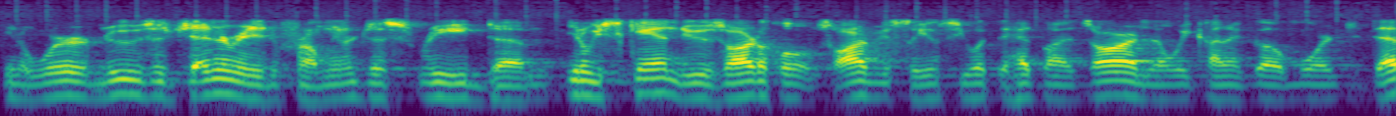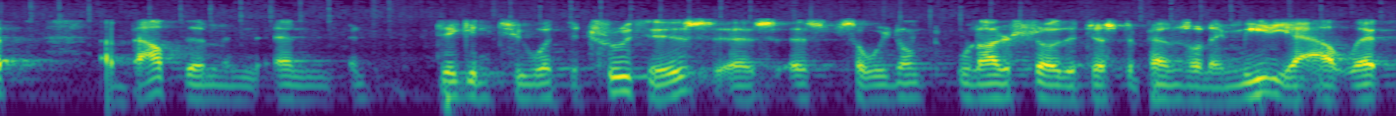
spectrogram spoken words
you know where news is generated from. We don't just read um, you know we scan news articles obviously and see what the headlines are, and then we kind of go more into depth about them and, and, and dig into what the truth is. As, as so we don't we're not a show that just depends on a media outlet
